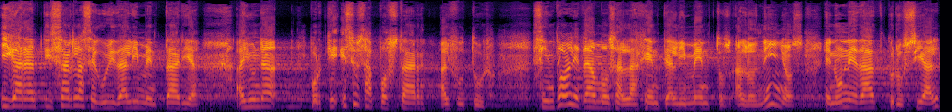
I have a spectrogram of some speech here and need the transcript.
Y garantizar la seguridad alimentaria. Hay una, porque eso es apostar al futuro. Si no le damos a la gente alimentos, a los niños, en una edad crucial,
